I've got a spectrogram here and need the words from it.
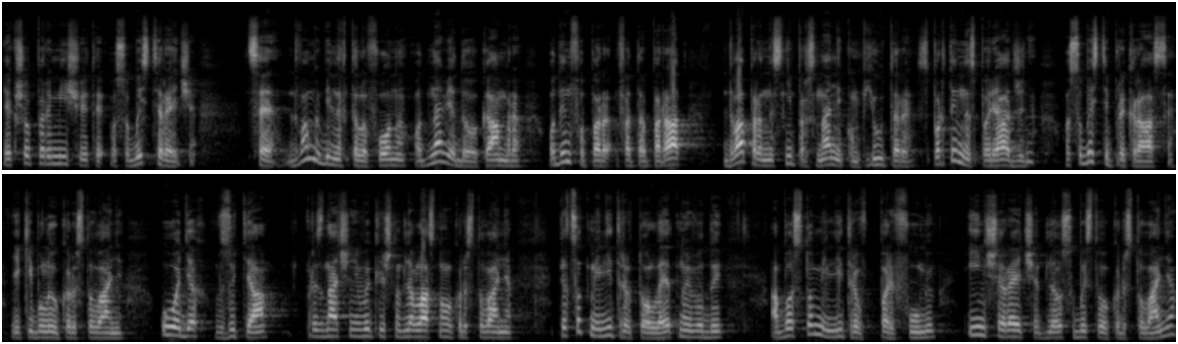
якщо переміщуєте особисті речі. Це два мобільних телефони, одна відеокамера, один фотоапарат, два переносні персональні комп'ютери, спортивне спорядження, особисті прикраси, які були у користуванні, одяг, взуття, призначені виключно для власного користування, 500 мл туалетної води або 100 мл парфумів, інші речі для особистого користування,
